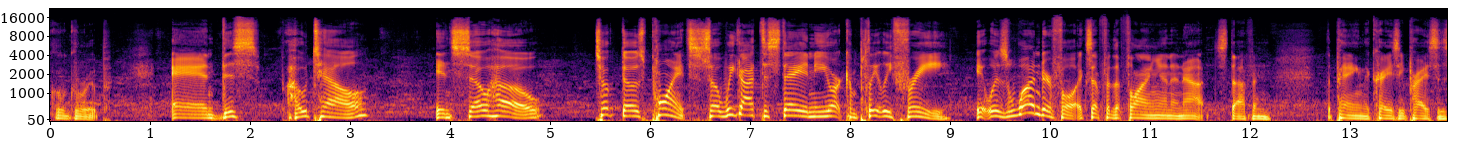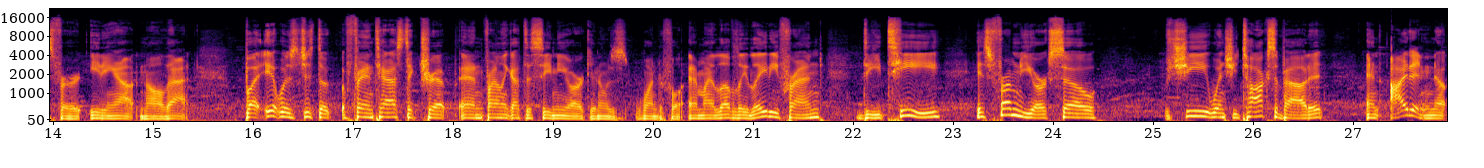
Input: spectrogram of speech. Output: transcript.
Group. And this hotel in Soho took those points. So we got to stay in New York completely free. It was wonderful, except for the flying in and out stuff and the paying the crazy prices for eating out and all that. But it was just a fantastic trip and finally got to see New York and it was wonderful. And my lovely lady friend, DT, is from New York. So she, when she talks about it, and I didn't know,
